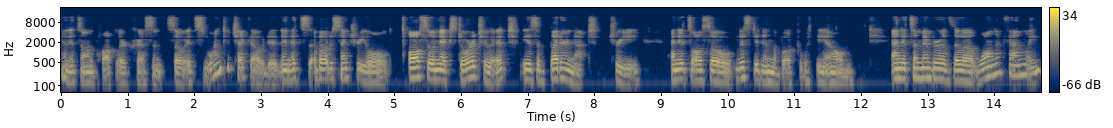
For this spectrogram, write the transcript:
and it's on Poplar Crescent. So it's one to check out, and it's about a century old. Also, next door to it is a butternut tree, and it's also listed in the book with the elm and it's a member of the walnut family.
